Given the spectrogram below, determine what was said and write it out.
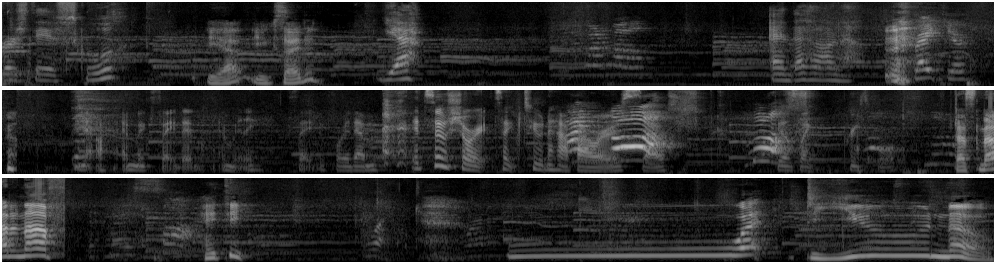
first day of school? Yeah, you excited? Yeah. And that's all I know. right here. No, I'm excited. I'm really excited for them. It's so short. It's like two and a half hours, so feels like preschool. That's not enough. Hey T. What? What do you know?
